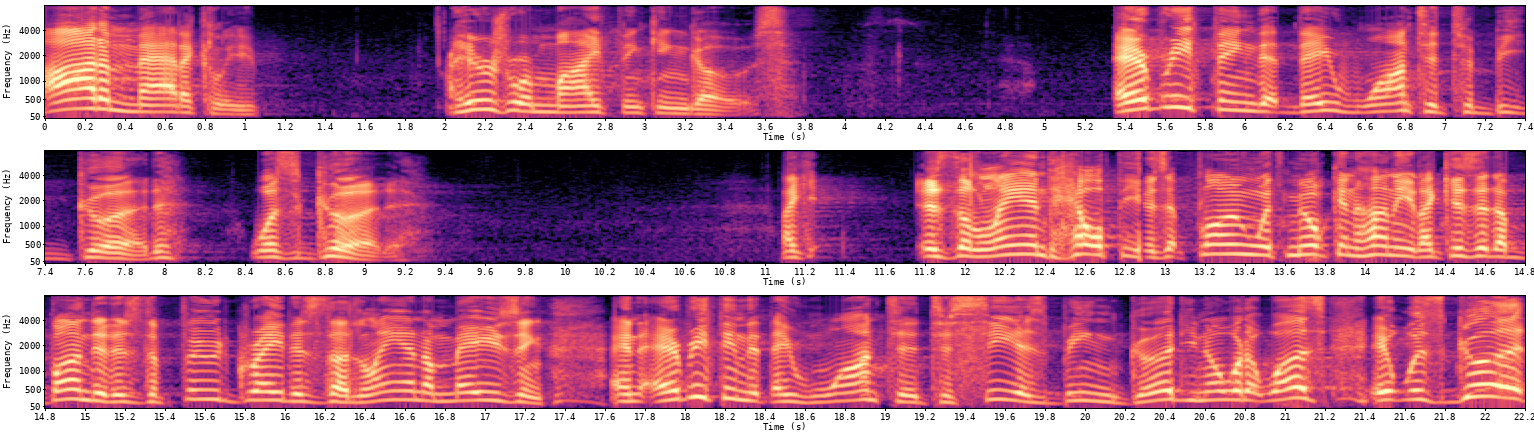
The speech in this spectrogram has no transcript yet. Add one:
Automatically, here's where my thinking goes Everything that they wanted to be good was good. Like, is the land healthy? Is it flowing with milk and honey? Like, is it abundant? Is the food great? Is the land amazing? And everything that they wanted to see as being good, you know what it was? It was good.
